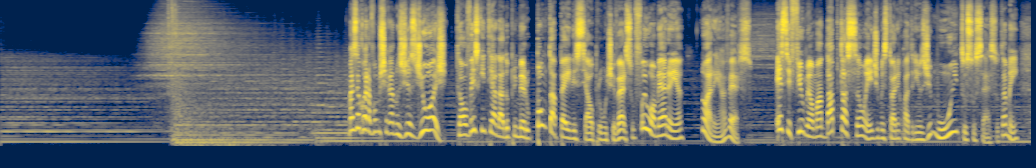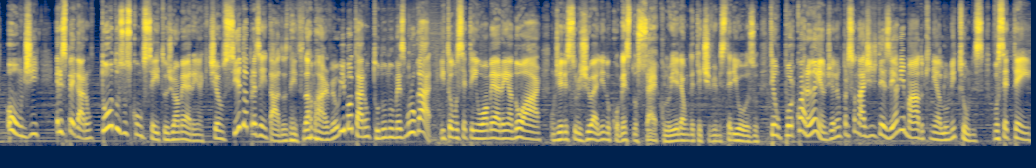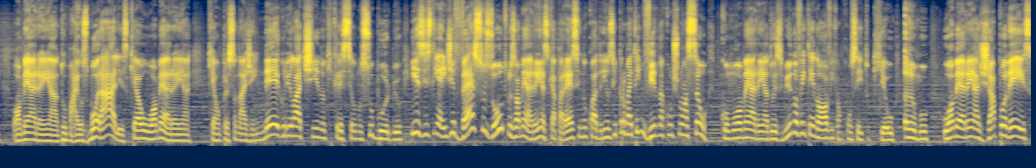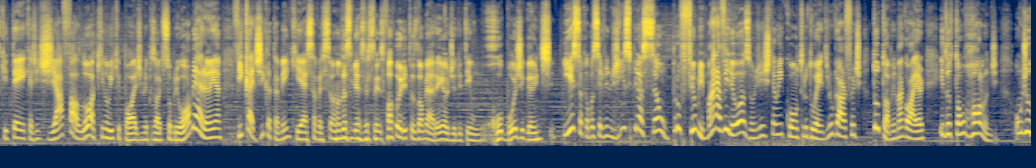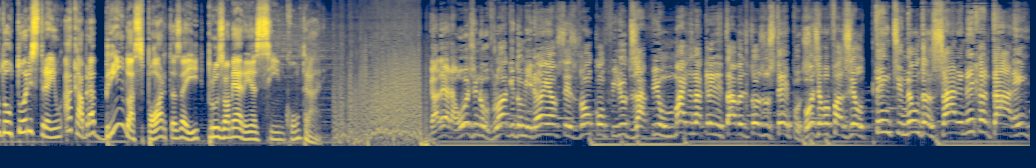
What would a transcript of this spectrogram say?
Mas agora vamos chegar nos dias de hoje. Talvez quem tenha dado o primeiro pontapé inicial para o multiverso foi o Homem-Aranha no Aranha Verso. Esse filme é uma adaptação aí de uma história em quadrinhos de muito sucesso também, onde eles pegaram todos os conceitos de Homem-Aranha que tinham sido apresentados dentro da Marvel e botaram tudo no mesmo lugar. Então você tem o Homem-Aranha no ar, onde ele surgiu ali no começo do século e ele é um detetive misterioso. Tem o Porco-Aranha, onde ele é um personagem de desenho animado que nem a Looney Tunes. Você tem o Homem-Aranha do Miles Morales, que é o Homem-Aranha que é um personagem negro e latino que cresceu no subúrbio. E existem aí diversos outros Homem-Aranhas que aparecem no quadrinhos e prometem vir na continuação, como o Homem-Aranha 2099, que é um conceito que eu amo, o Homem-Aranha japonês, que tem, que a gente já falou aqui no Wikipod, no episódio sobre o Homem-Aranha. Fica a dica também que essa versão é uma das minhas versões favoritas do Homem-Aranha, onde ele tem um robô gigante. E isso acabou servindo de inspiração pro filme maravilhoso, onde a gente tem o um encontro do Andrew Garfield, do Tobey Maguire e do Tom Holland, onde o Doutor Estranho acaba abrindo as portas aí pros Homem-Aranhas se encontrarem. Galera, hoje no vlog do Miranha vocês vão conferir o desafio mais inacreditável de todos os tempos. Hoje eu vou fazer o Tente Não Dançar e Nem Cantar, hein?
